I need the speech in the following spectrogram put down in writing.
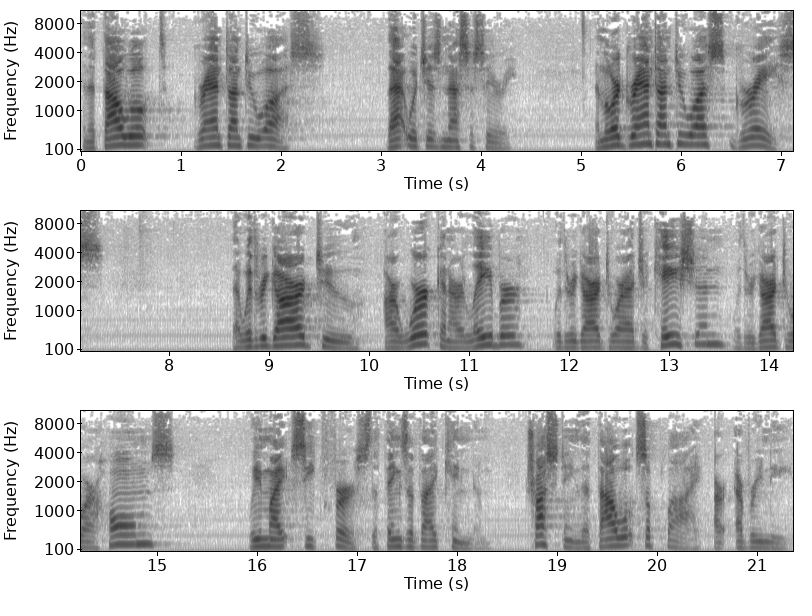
and that thou wilt grant unto us that which is necessary. And Lord, grant unto us grace that with regard to our work and our labor, with regard to our education, with regard to our homes, we might seek first the things of thy kingdom, trusting that thou wilt supply our every need.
